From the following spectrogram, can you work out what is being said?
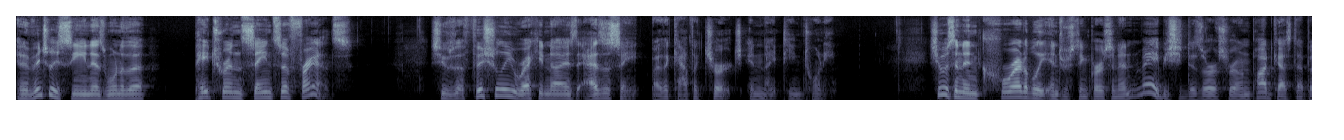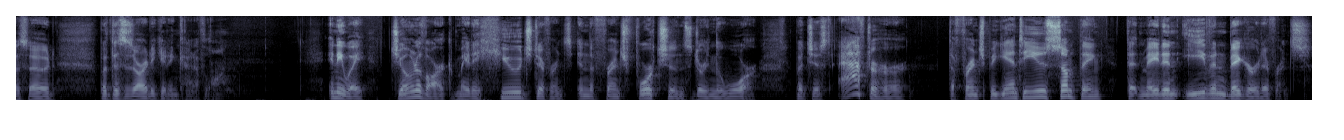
and eventually seen as one of the patron saints of France. She was officially recognized as a saint by the Catholic Church in 1920. She was an incredibly interesting person, and maybe she deserves her own podcast episode, but this is already getting kind of long. Anyway, Joan of Arc made a huge difference in the French fortunes during the war, but just after her, the French began to use something that made an even bigger difference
